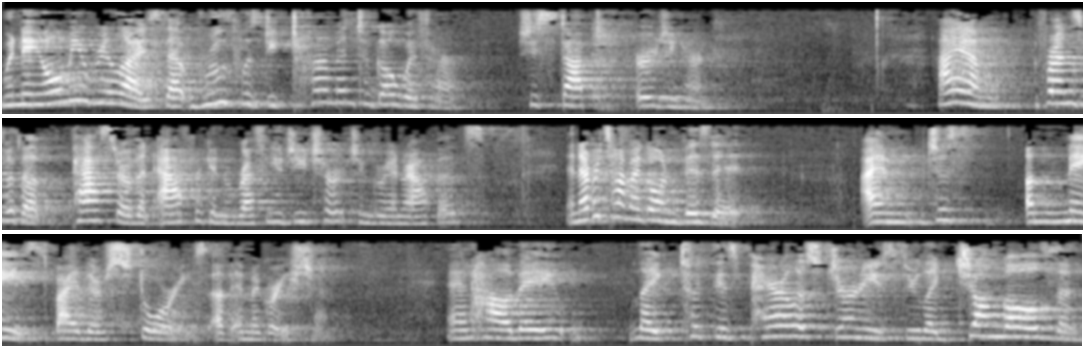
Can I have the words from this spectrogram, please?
When Naomi realized that Ruth was determined to go with her, she stopped urging her. I am friends with a pastor of an African refugee church in Grand Rapids. And every time I go and visit, I'm just amazed by their stories of immigration and how they like took these perilous journeys through like jungles and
